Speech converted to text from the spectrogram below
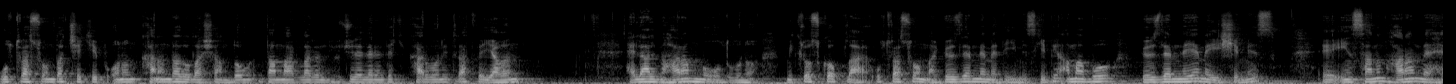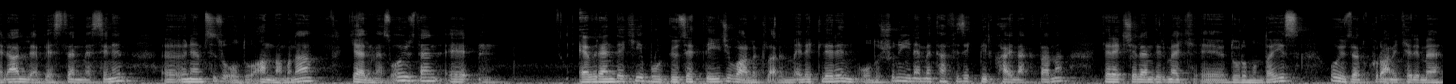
ultrasonda çekip onun kanında dolaşan damarların hücrelerindeki karbonhidrat ve yağın helal mi haram mı olduğunu mikroskopla, ultrasonla gözlemlemediğimiz gibi ama bu gözlemleyemeyişimiz e, insanın haram ve helalle beslenmesinin e, önemsiz olduğu anlamına gelmez. O yüzden e, evrendeki bu gözetleyici varlıkların, meleklerin oluşunu yine metafizik bir kaynaktan gerekçelendirmek e, durumundayız. O yüzden Kur'an-ı Kerim'e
